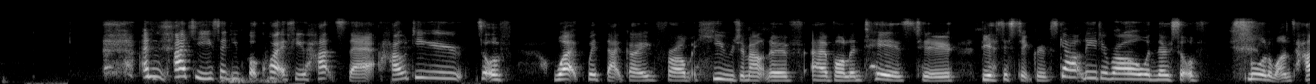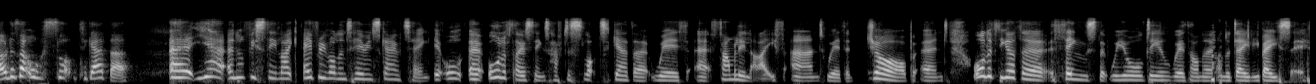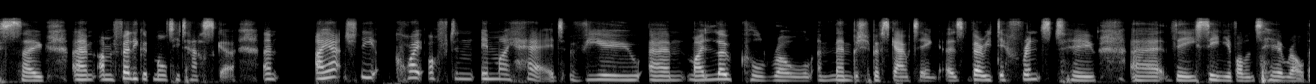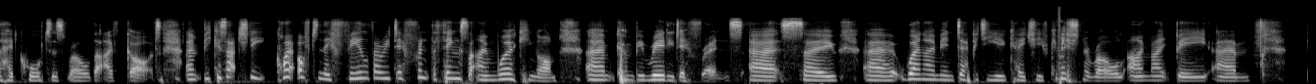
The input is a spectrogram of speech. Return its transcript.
and actually, you said you've got quite a few hats there. How do you sort of work with that going from a huge amount of uh, volunteers to the assistant group scout leader role and those sort of smaller ones how does that all slot together uh, yeah, and obviously, like every volunteer in scouting, it all uh, all of those things have to slot together with uh, family life and with a job and all of the other things that we all deal with on a on a daily basis. So um, I'm a fairly good multitasker. Um, I actually quite often in my head view um, my local role and membership of scouting as very different to uh, the senior volunteer role, the headquarters role that I've got, um, because actually quite often they feel very different. The things that I'm working on um, can be really different. Uh, so uh, when I'm in Deputy UK Chief Commissioner role, I might be um,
